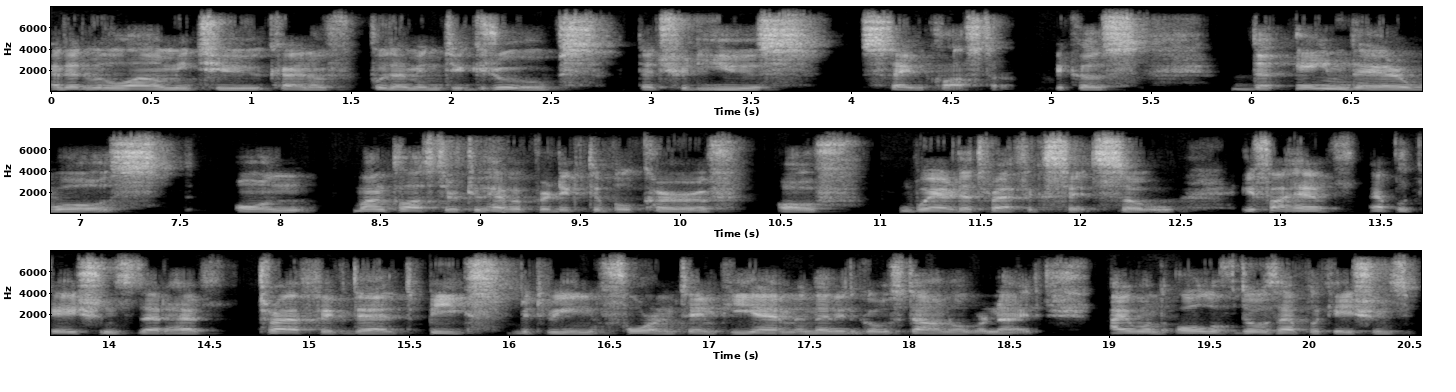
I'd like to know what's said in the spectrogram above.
And that would allow me to kind of put them into groups that should use same cluster because the aim there was on one cluster to have a predictable curve of where the traffic sits. So if I have applications that have traffic that peaks between 4 and 10 p.m. and then it goes down overnight, I want all of those applications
